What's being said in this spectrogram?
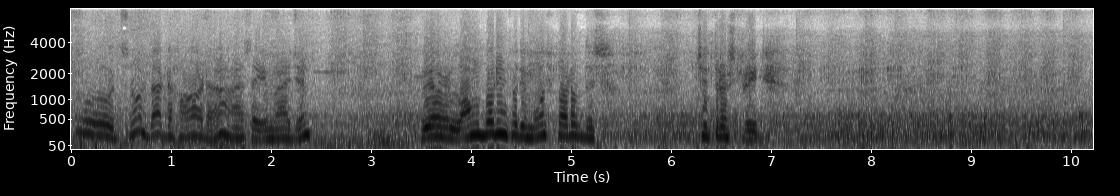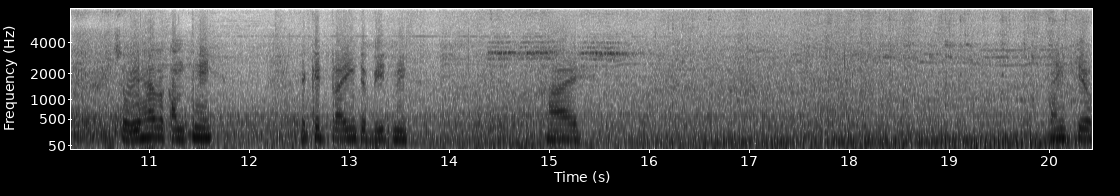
So it's not that hard huh, as I imagine We are longboarding for the most part of this Chitra street. So we have a company, a kid trying to beat me. Hi. Thank you.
